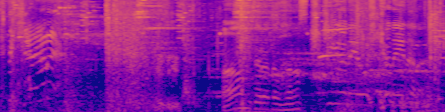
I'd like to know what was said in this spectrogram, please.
ってきやがれ。あんたらと話す。引き金を引かねえなら。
